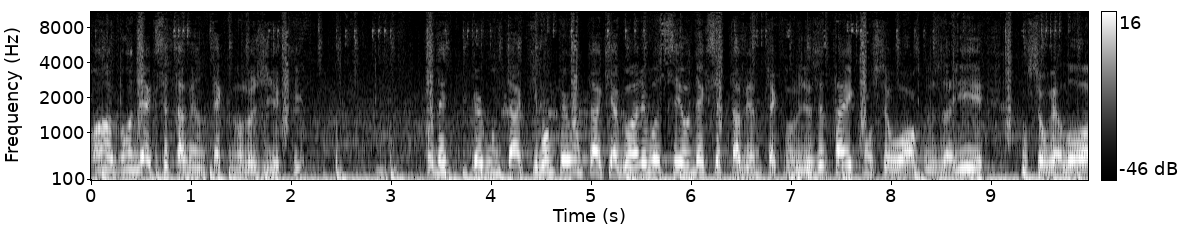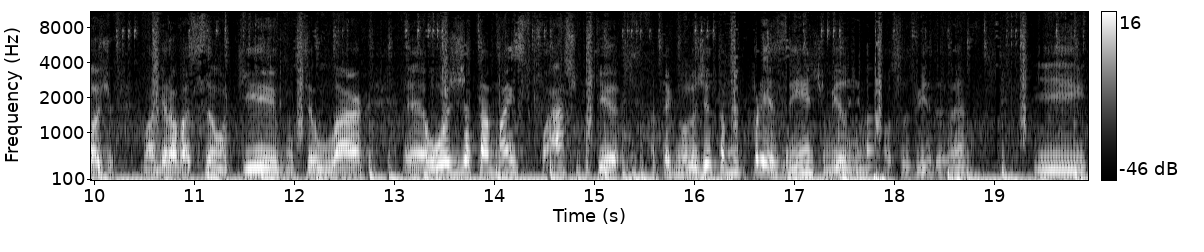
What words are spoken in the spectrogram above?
onde é que você está vendo tecnologia aqui? Quando a gente perguntar aqui, vamos perguntar aqui agora, e você, onde é que você está vendo tecnologia? Você está aí com o seu óculos aí, com o seu relógio, com a gravação aqui, com o celular. É, hoje já está mais fácil, porque a tecnologia está muito presente mesmo nas nossas vidas, né? E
